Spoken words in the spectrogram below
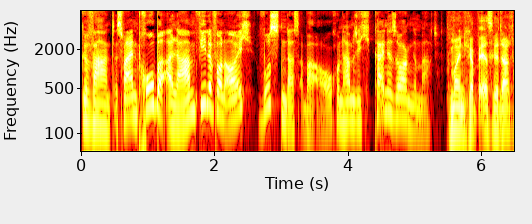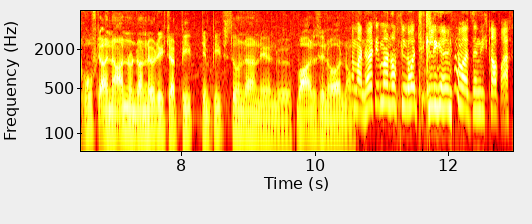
gewarnt. Es war ein Probealarm. Viele von euch wussten das aber auch und haben sich keine Sorgen gemacht. Ich meine, ich habe erst gedacht, ruft einer an und dann hörte ich das Piep, den Piepston da. Nee, nö, war alles in Ordnung. Man hört immer noch die Leute klingeln, aber sie nicht drauf achten.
